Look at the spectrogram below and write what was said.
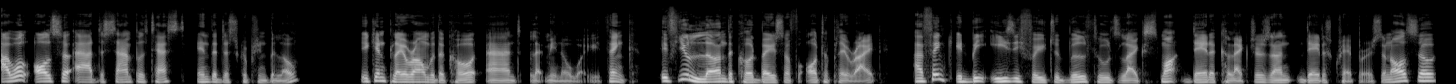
I will also add the sample test in the description below. You can play around with the code and let me know what you think. If you learn the code base of AutoPlaywright, I think it'd be easy for you to build tools like smart data collectors and data scrapers. And also,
